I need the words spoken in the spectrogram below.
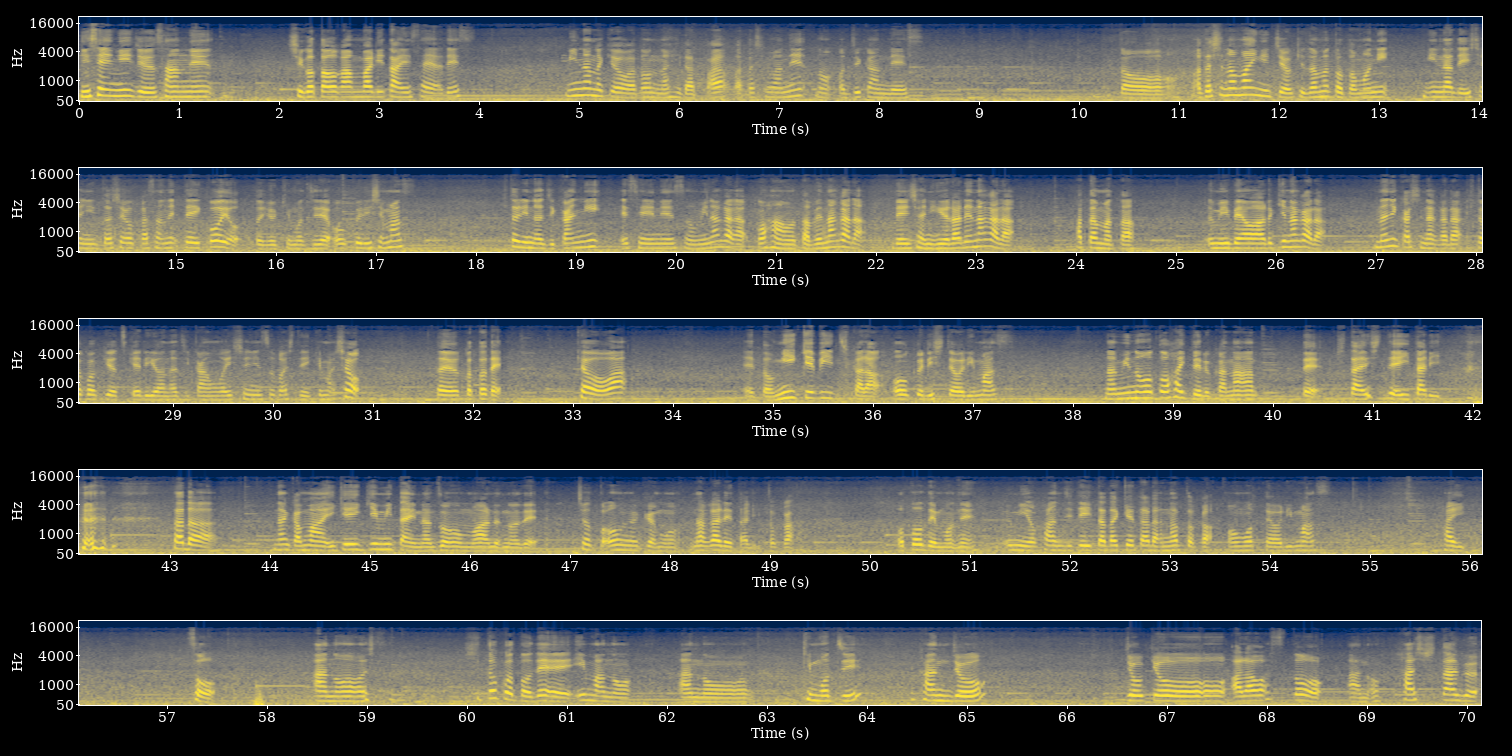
2023年仕事を頑張りたいさやです。みんなの今日はどんな日だった？私はねのお時間です。と私の毎日を刻むとともにみんなで一緒に年を重ねていこうよという気持ちでお送りします。一人の時間に SNS を見ながらご飯を食べながら電車に揺られながらはたまた海辺を歩きながら何かしながら一呼吸つけるような時間を一緒に過ごしていきましょう。ということで今日は、えっと、三池ビーチからお送りしております。波の音入ってるかなって期待していたり。ただなんかまあイケイケみたいなゾーンもあるのでちょっと音楽も流れたりとか音でもね海を感じていただけたらなとか思っております。はい。そう。あの一言で今のあの気持ち感情状況を表すとあのハッシュタグ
